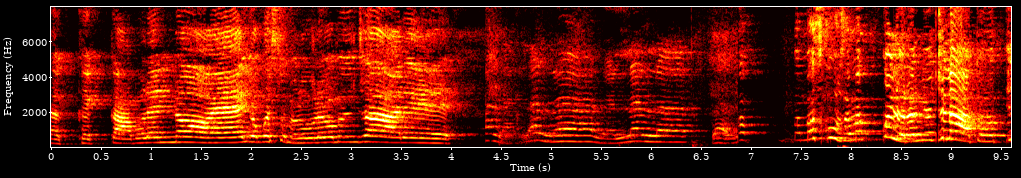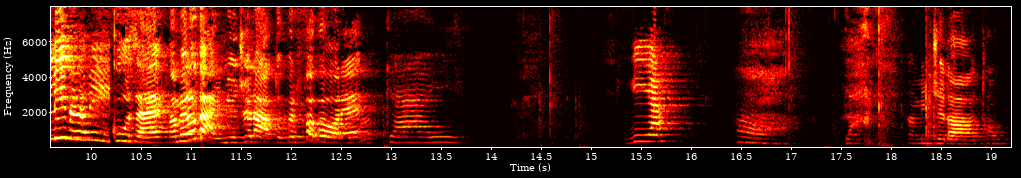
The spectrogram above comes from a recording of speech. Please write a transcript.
Eh, che cavolo, eh no, eh, io questo me lo volevo mangiare! Ma, ma- scusa, ma quello era il mio gelato! Liberami! Scusa, eh, ma me lo dai il mio gelato, per favore? Ok. Via. Ah, dammi il gelato.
